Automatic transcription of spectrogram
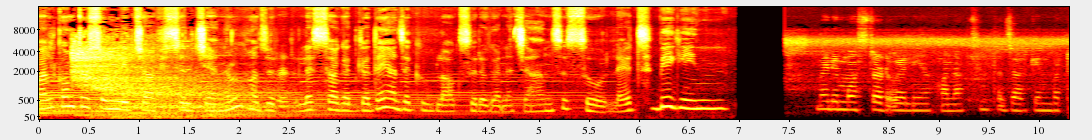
Welcome to Som Lipcha official channel हजुरहरूलाई स्वागत गर्दै आजको ब्लग सुरु गर्न चाहन्छु। सो लेट्स बिगिन मैले मस्टर्ड ओइल यहाँ खनाएको छु नि त जर्किनबाट।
